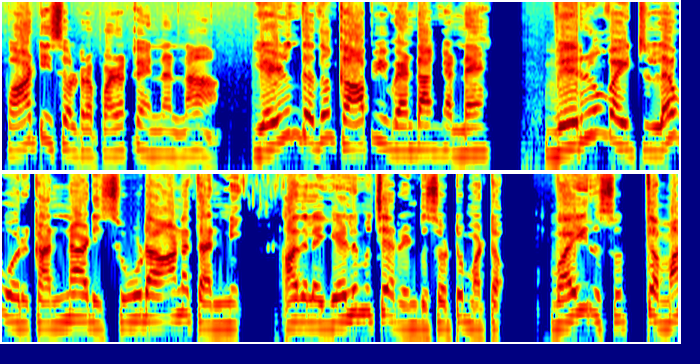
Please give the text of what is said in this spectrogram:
பாட்டி சொல்ற பழக்கம் என்னன்னா எழுந்ததும் காப்பி வேண்டாங்கண்ணே வெறும் வயிற்றுல ஒரு கண்ணாடி சூடான தண்ணி. அதுல எலுமிச்சை ரெண்டு சொட்டு மட்டும். வயிறு சுத்தமா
